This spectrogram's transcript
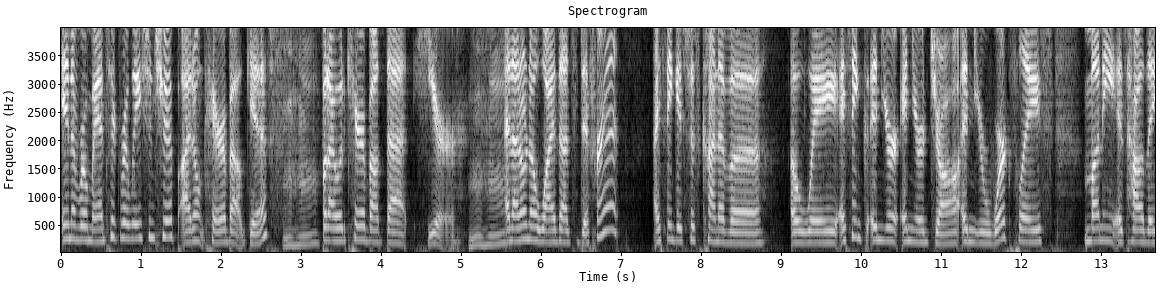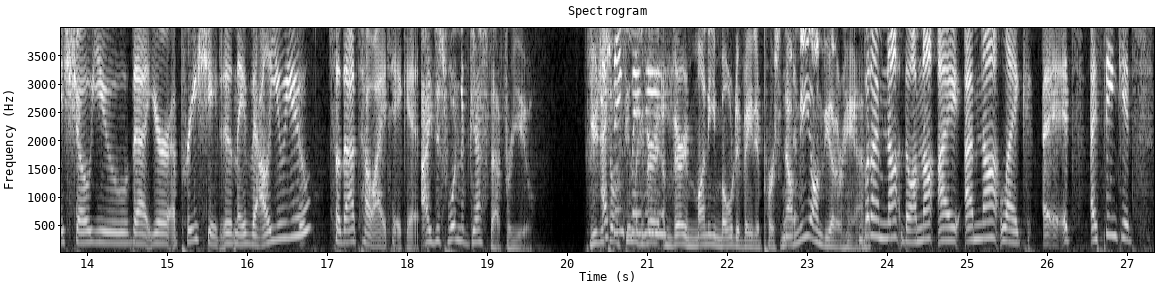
in a romantic relationship, I don't care about gifts, mm-hmm. but I would care about that here. Mm-hmm. And I don't know why that's different. I think it's just kind of a a way. I think in your in your job in your workplace, money is how they show you that you're appreciated and they value you. So that's how I take it. I just wouldn't have guessed that for you. You just I don't seem like a very, a maybe- very money motivated person. Now, me on the other hand, But I'm not though. I'm not. I. I'm not like. It's. I think it's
